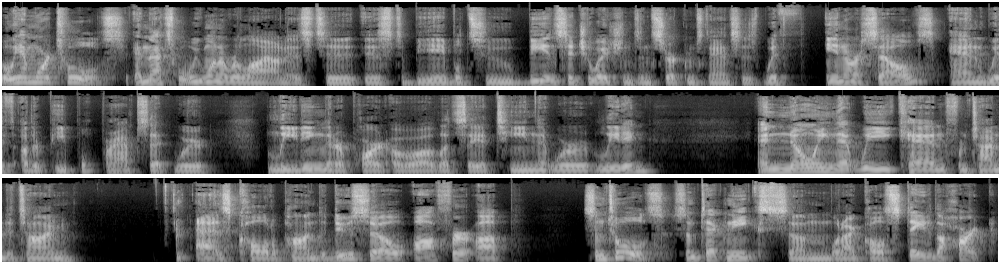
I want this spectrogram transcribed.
But we have more tools, and that's what we want to rely on is to is to be able to be in situations and circumstances within ourselves and with other people, perhaps that we're leading, that are part of, a, let's say, a team that we're leading, and knowing that we can, from time to time, as called upon to do so, offer up some tools, some techniques, some what I call state of the heart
